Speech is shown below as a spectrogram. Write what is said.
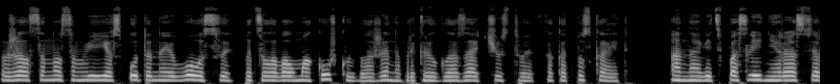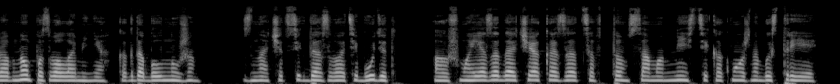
вжался носом в ее спутанные волосы, поцеловал макушку и блаженно прикрыл глаза, чувствуя, как отпускает. Она ведь в последний раз все равно позвала меня, когда был нужен. Значит, всегда звать и будет. А уж моя задача оказаться в том самом месте как можно быстрее.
